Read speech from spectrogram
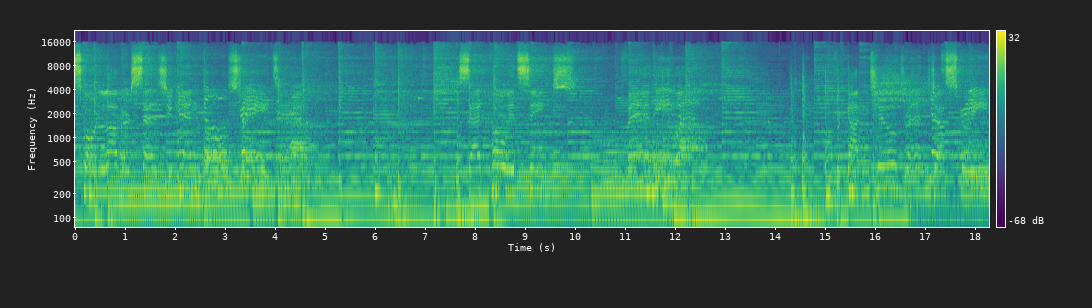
scorned lover says you can go straight to hell. The sad poet sings fairly well. Forgotten children just scream.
